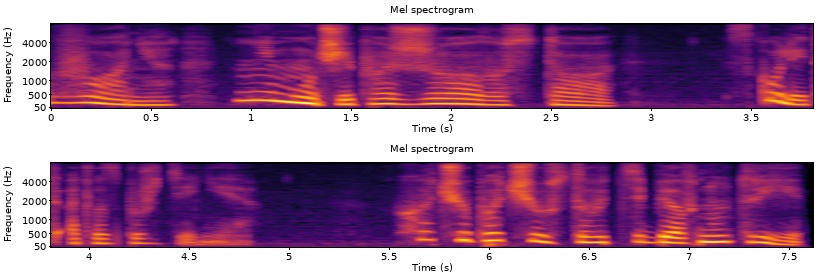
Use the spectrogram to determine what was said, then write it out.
«Ваня, не мучай, пожалуйста!» — скулит от возбуждения. «Хочу почувствовать тебя внутри!»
